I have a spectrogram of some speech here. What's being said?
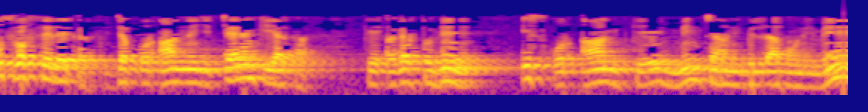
اس وقت سے لے کر جب قرآن نے یہ چیلنج کیا تھا کہ اگر تمہیں اس قرآن کے من چانی بلّہ ہونے میں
